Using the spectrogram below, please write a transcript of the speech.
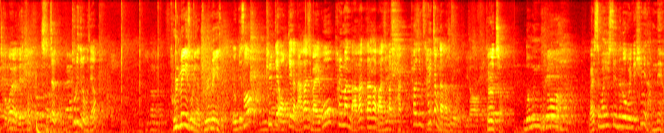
적어야 돼. 진짜 소리 들어보세요. 돌멩이 소리나 돌멩이 소리. 여기서 필 때 어깨가 나가지 말고 팔만 나갔다가 마지막에 다 펴지면 살짝 나가는 거. 그렇죠. 너무 힘들어. 말씀하실 수 있는 거 보니까 힘이 남네요.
